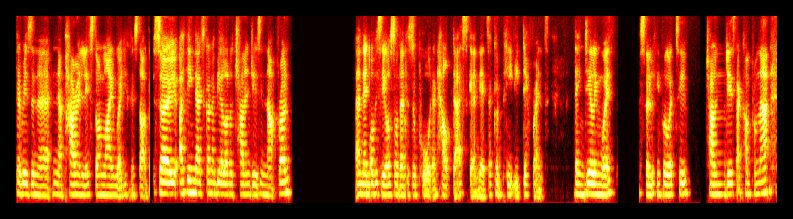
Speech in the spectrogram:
there isn't a, an apparent list online where you can start. So I think there's going to be a lot of challenges in that front. And then obviously also then the support and help desk, and it's a completely different thing dealing with. So looking forward to challenges that come from that.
